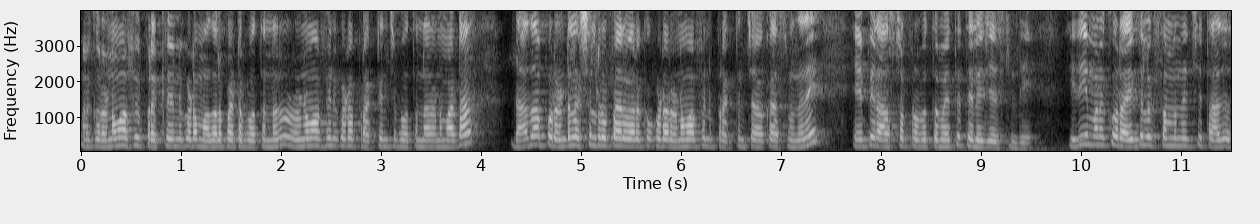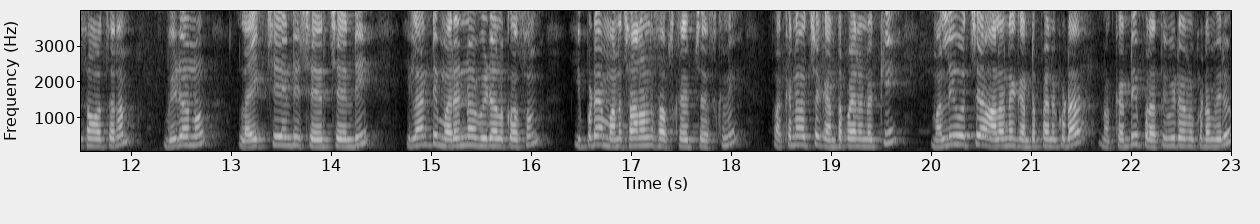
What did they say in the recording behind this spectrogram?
మనకు రుణమాఫీ ప్రక్రియను కూడా మొదలు పెట్టబోతున్నారు. రుణమాఫీని కూడా ప్రకటించబోతున్నారు అనమాట దాదాపు రెండు లక్షల రూపాయల వరకు కూడా రుణమాఫీని ప్రకటించే అవకాశం ఉందని ఏపీ రాష్ట్ర ప్రభుత్వం అయితే తెలియజేసింది. ఇది మనకు రైతులకు సంబంధించి తాజా సమాచారం. వీడియోను లైక్ చేయండి షేర్ చేయండి. ఇలాంటి మరెన్నో వీడియోల కోసం ఇప్పుడే మన ఛానల్ని సబ్స్క్రైబ్ చేసుకుని పక్కనే వచ్చే గంట పైన నొక్కి మళ్ళీ వచ్చే ఆలనే గంట పైన కూడా నొక్కండి. ప్రతి వీడియోను కూడా మీరు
